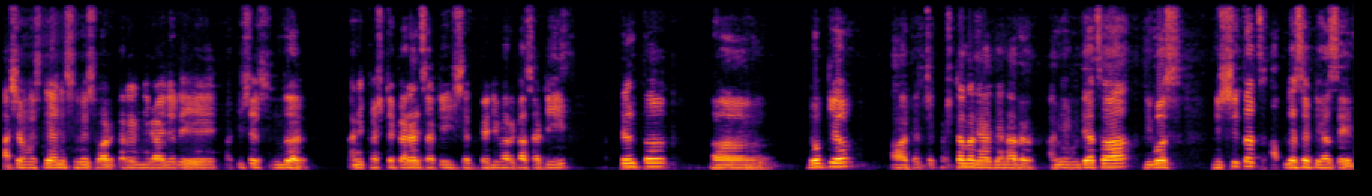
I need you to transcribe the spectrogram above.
आशा भोसले आणि सुरेश वाडकर यांनी गायलेले हे अतिशय सुंदर आणि कष्टकऱ्यांसाठी शेतकरी वर्गासाठी अत्यंत अं, योग्य त्यांच्या कष्टाला न्याय देणारं आणि उद्याचा दिवस निश्चितच आपल्यासाठी असेल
